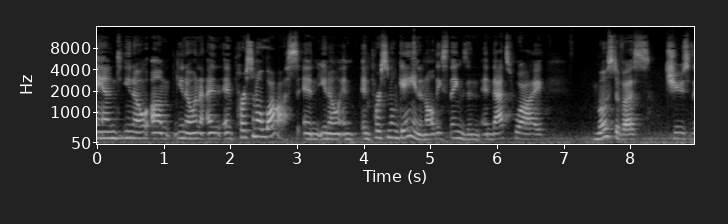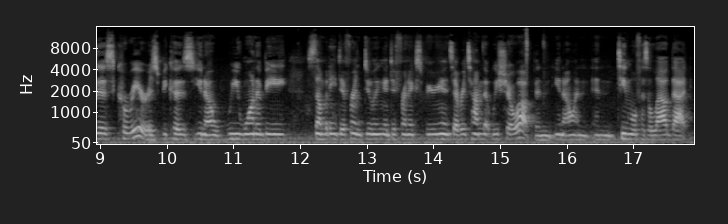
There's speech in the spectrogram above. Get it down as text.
and you know, um, you know, and, and, and personal loss, and you know, and, and personal gain, and all these things, and and that's why most of us choose this career is because you know we want to be somebody different, doing a different experience every time that we show up, and you know, and and Teen Wolf has allowed that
